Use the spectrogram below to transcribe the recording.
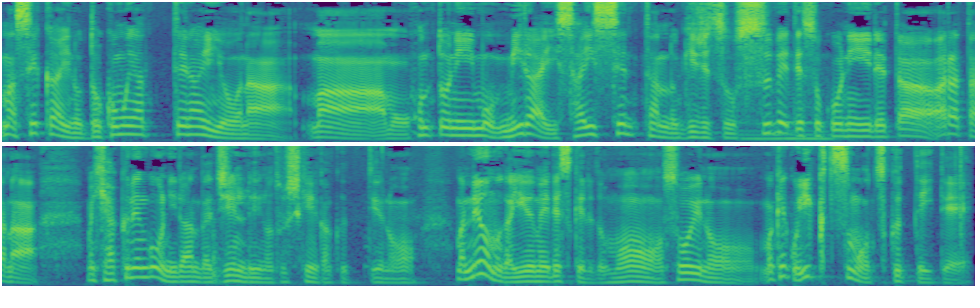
まあ、世界のどこもやってないような、まあ、もう本当にもう未来最先端の技術をすべてそこに入れた新たな、100年後を睨んだ人類の都市計画っていうのを、まあ、ネオムが有名ですけれども、そういうのを、まあ、結構いくつも作っていて、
